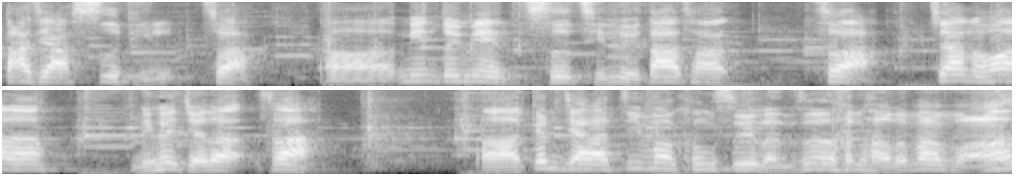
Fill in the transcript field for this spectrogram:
大家视频是吧？啊，面对面吃情侣大餐是吧？这样的话呢，你会觉得是吧？啊，更加的寂寞、空虚、冷是很好的办法。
